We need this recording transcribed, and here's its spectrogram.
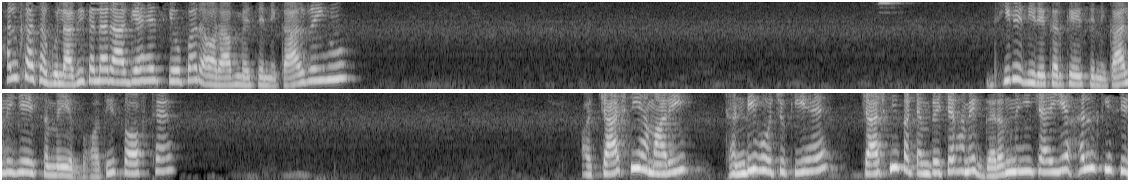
हल्का सा गुलाबी कलर आ गया है इसके ऊपर और अब मैं इसे निकाल रही हूँ। धीरे धीरे करके इसे निकाल लीजिए। इस समय ये बहुत ही सॉफ्ट है। और चाशनी हमारी ठंडी हो चुकी है। चाशनी का टेम्परेचर हमें गर्म नहीं चाहिए, हल्की सी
